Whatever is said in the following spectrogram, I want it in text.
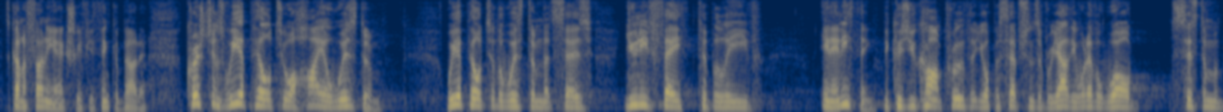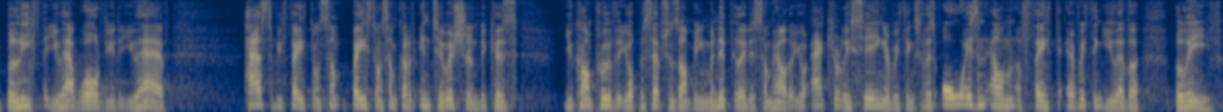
It's kind of funny, actually, if you think about it. Christians, we appeal to a higher wisdom. We appeal to the wisdom that says you need faith to believe in anything because you can't prove that your perceptions of reality, whatever world system of belief that you have, worldview that you have, has to be based on some, based on some kind of intuition because you can't prove that your perceptions aren't being manipulated somehow, that you're accurately seeing everything. So there's always an element of faith to everything you ever believe.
